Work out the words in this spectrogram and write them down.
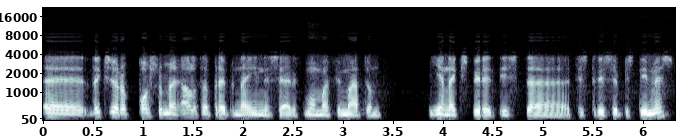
ε, δεν ξέρω πόσο μεγάλο θα πρέπει να είναι σε αριθμό μαθημάτων για να εξυπηρετήσει τα, τις τρεις επιστήμες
